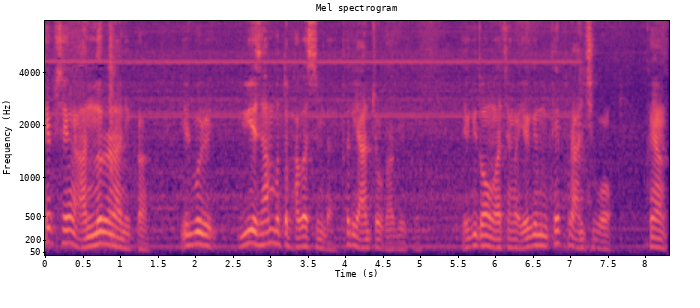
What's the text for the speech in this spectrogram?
테이프 체가 안 늘어나니까 일부 위에서 한번또 박았습니다. 털이 안쪽으로 가게끔 여기도 마찬가지 여기는 테이프를 안 치고 그냥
